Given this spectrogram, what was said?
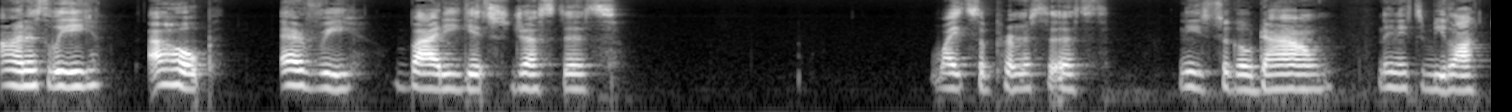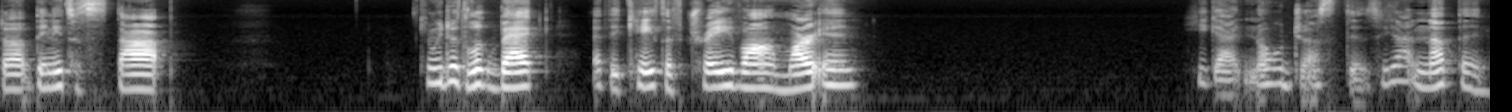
Honestly, I hope everybody gets justice. White supremacists needs to go down. They need to be locked up. They need to stop. Can we just look back at the case of Trayvon Martin? He got no justice. He got nothing.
